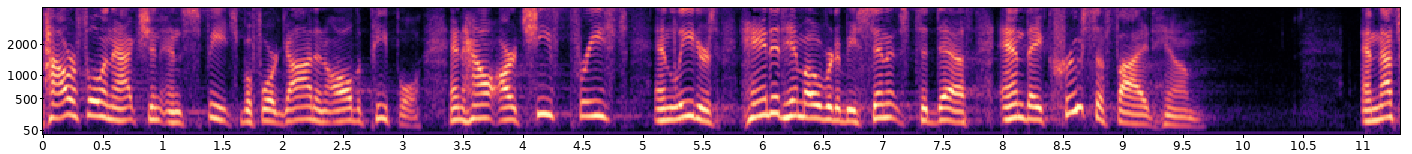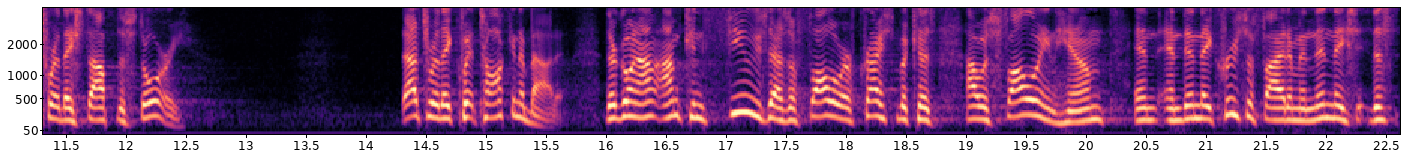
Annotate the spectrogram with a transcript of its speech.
powerful in action and speech before God and all the people, and how our chief priests and leaders handed him over to be sentenced to death, and they crucified him. And that's where they stopped the story. That's where they quit talking about it. They're going, I'm, confused as a follower of Christ because I was following him and, and then they crucified him. And then they, this,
